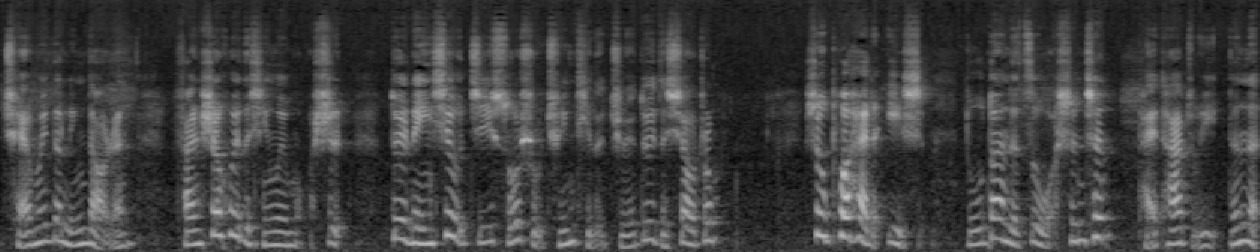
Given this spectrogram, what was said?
权威的领导人、反社会的行为模式，对领袖及所属群体的绝对的效忠，受迫害的意识，独断的自我声称，排他主义等等。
